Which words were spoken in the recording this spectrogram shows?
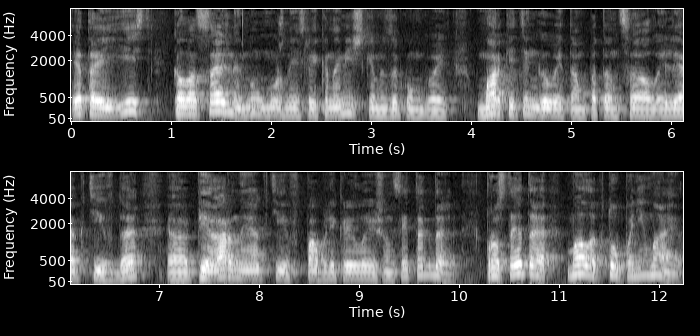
это и есть колоссальный, ну, можно, если экономическим языком говорить, маркетинговый там потенциал или актив, да, э, пиарный актив, public relations и так далее. Просто это мало кто понимает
